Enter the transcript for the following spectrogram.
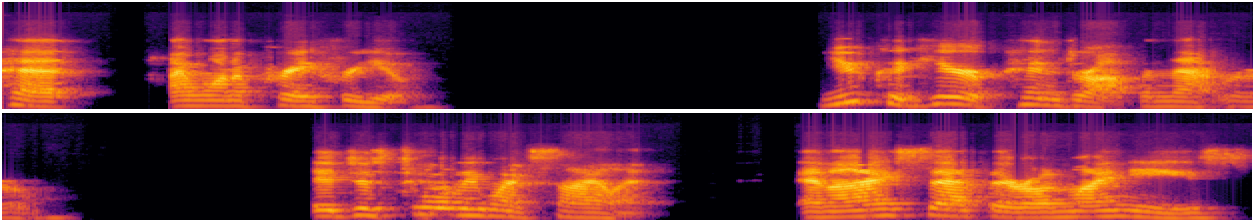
pet. I want to pray for you. You could hear a pin drop in that room. It just totally went silent. And I sat there on my knees,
